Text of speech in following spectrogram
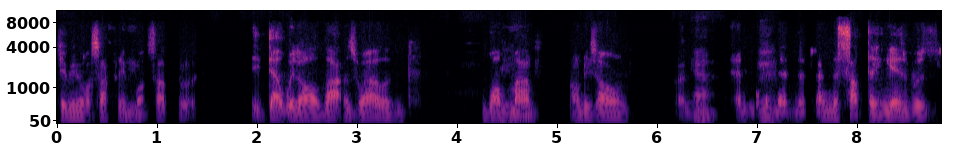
Jimmy, what's happening? Mm. What's happening? He dealt with all that as well, and one mm. man on his own. And, yeah. and, yeah. and, and the sad thing is, was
